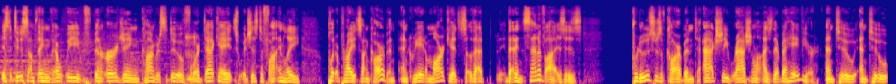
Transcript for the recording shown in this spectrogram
is to do something that we've been urging Congress to do for decades, which is to finally put a price on carbon and create a market so that that incentivizes producers of carbon to actually rationalize their behavior and to and to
